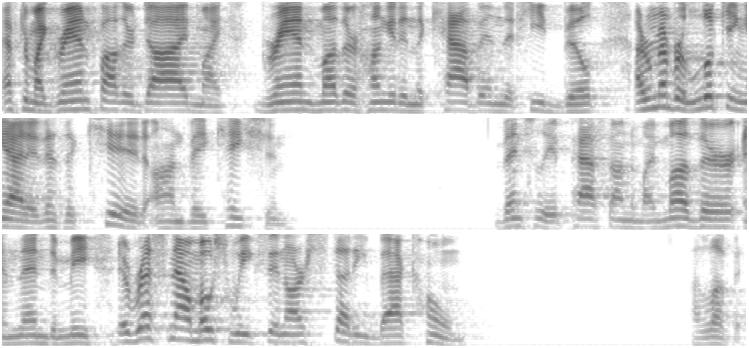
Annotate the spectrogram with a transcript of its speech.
After my grandfather died, my grandmother hung it in the cabin that he'd built. I remember looking at it as a kid on vacation. Eventually, it passed on to my mother and then to me. It rests now most weeks in our study back home. I love it.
